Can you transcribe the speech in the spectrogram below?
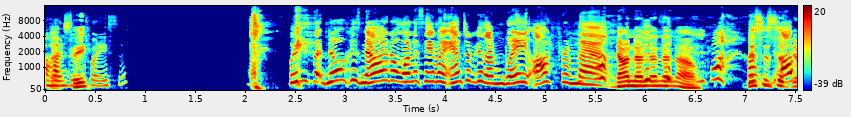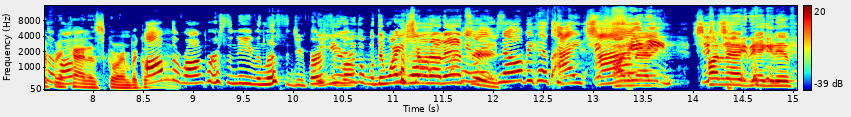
126. Wait, is that- no, because now I don't want to say my answer because I'm way off from that. No, no, no, no, no. This is a I'm the different wrong kind of scoring. But go I'm ahead. the wrong person to even listen to. First You're of all, the then why are you shouting out Well, okay, wait, answers? no, because I, She's I Automatic- cheating. She's Automatic cheating. negative.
